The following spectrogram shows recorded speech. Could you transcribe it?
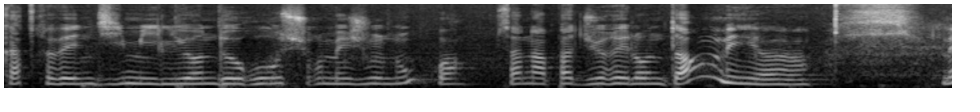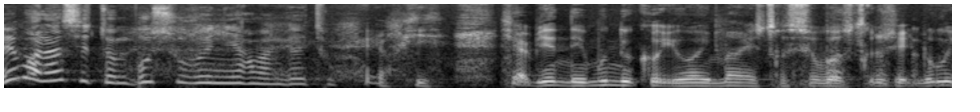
90 millions d'euros sur mes genoux. Quoi. Ça n'a pas duré longtemps, mais, euh, mais voilà, c'est un beau souvenir malgré tout. Oui, il y a bien des mondes qui ont sur votre genou.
